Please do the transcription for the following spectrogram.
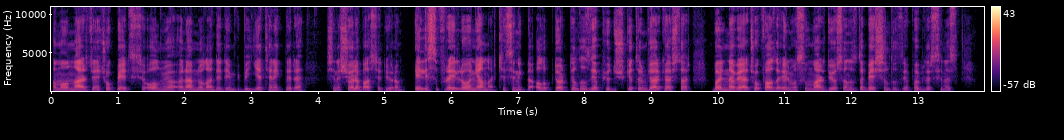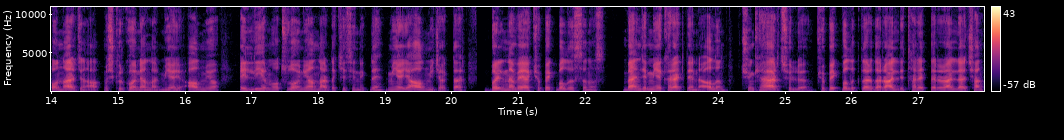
ama onun haricinde çok bir etkisi olmuyor. Önemli olan dediğim gibi yetenekleri. Şimdi şöyle bahsediyorum. 50-0-50 oynayanlar kesinlikle alıp 4 yıldız yapıyor düşük yatırımcı arkadaşlar. Balina veya çok fazla elmasım var diyorsanız da 5 yıldız yapabilirsiniz. Onun haricinde 60-40 oynayanlar Mia'yı almıyor. 50-20-30 oynayanlar da kesinlikle Mia'yı almayacaklar. Balina veya köpek balığıysanız bence Mia karakterini alın. Çünkü her türlü köpek balıkları da rally, taretlere rally açan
